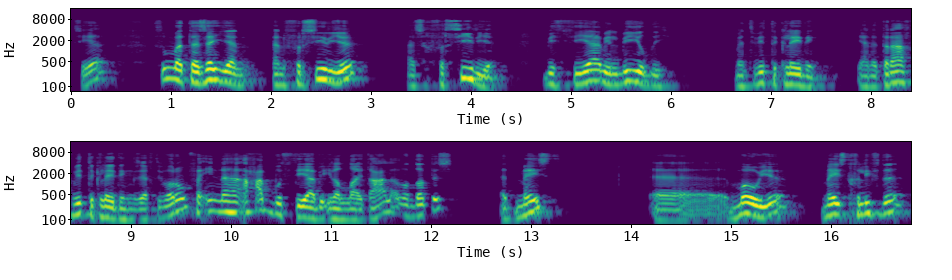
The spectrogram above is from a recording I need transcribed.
Zie je? Summa tazayyan, en versier je, hij zegt versier je, bithiyabil biyadi, met witte kleding. Ja, yani, draag witte kleding, zegt hij. Waarom? Fa'innaha ahabbu thiyabi ilallah ta'ala, want dat is het meest eh, mooie, meest geliefde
